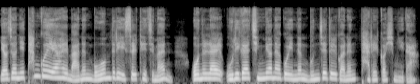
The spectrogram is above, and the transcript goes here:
여전히 탐구해야 할 많은 모험들이 있을 테지만 오늘날 우리가 직면하고 있는 문제들과는 다를 것입니다.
